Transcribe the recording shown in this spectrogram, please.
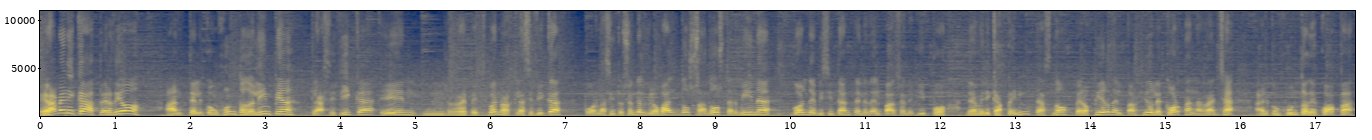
El América perdió ante el conjunto de Olimpia, clasifica en bueno, clasifica por la situación del global 2 a 2 termina, gol de visitante, le da el paso al equipo de América Penitas, ¿no? Pero pierde el partido, le cortan la racha al conjunto de Cuapa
